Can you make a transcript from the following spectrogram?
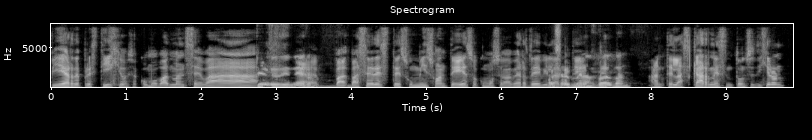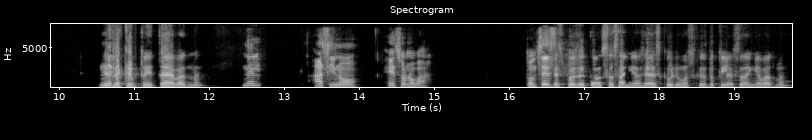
Pierde prestigio. O sea, ¿cómo Batman se va, Pierde eh, dinero. va, va a ser este sumiso ante eso? ¿Cómo se va a ver débil Va a ser ante, menos Batman. ante las carnes? Entonces dijeron, ¿Es Nel, la kriptonita de Batman? Nel, así no, eso no va. Entonces, Después de todos esos años ya descubrimos qué es lo que le hace daño a Batman.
